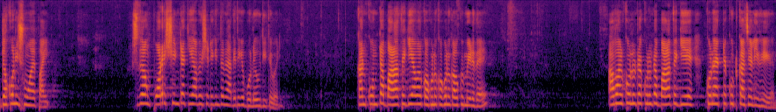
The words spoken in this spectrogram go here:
যখনই সময় পাই। সুতরাং পরের সিনটা কী হবে সেটা কিন্তু আমি আগে থেকে বলেও দিতে পারি। কারণ কোনটা বাড়াতে গিয়ে আবার কখনো কখনো কাউকে মেরে দেয়। আবার কোনোটা কোনোটা বাড়াতে গিয়ে কোনো একটা কুটকাচালি হয়ে গেল।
